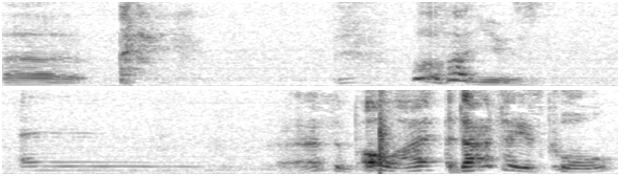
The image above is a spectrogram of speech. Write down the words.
Uh, who else I use? Uh, That's a, oh, I, Dante is cool.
